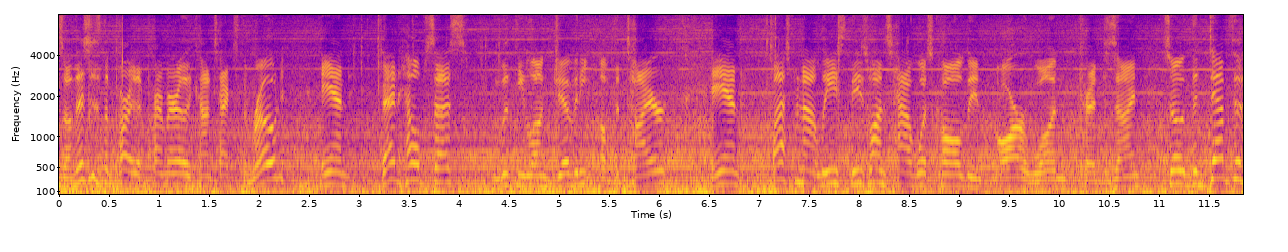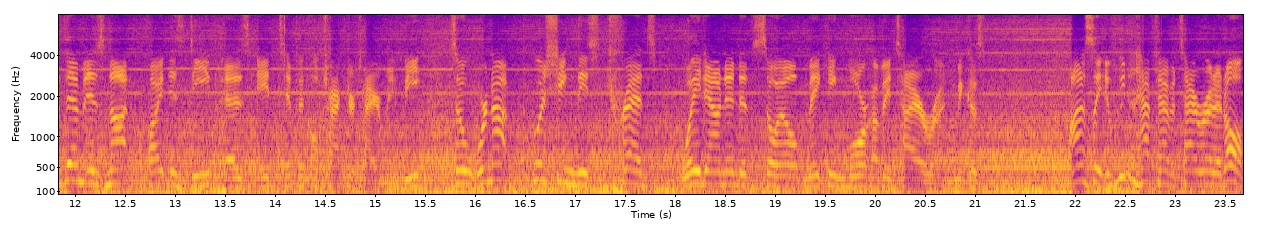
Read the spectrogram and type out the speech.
So this is the part that primarily contacts the road and that helps us with the longevity of the tire. And last but not least, these ones have what's called an R1 tread design. So the depth of them is not quite as deep as a typical tractor tire may be. So we're not pushing these treads way down into the soil, making more of a tire rut because honestly, if we didn't have to have a tire rod at all,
